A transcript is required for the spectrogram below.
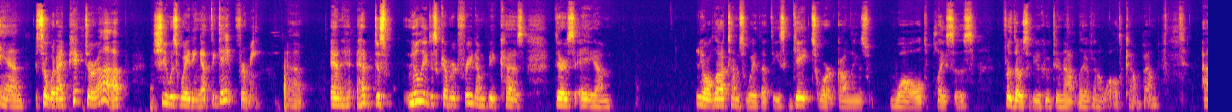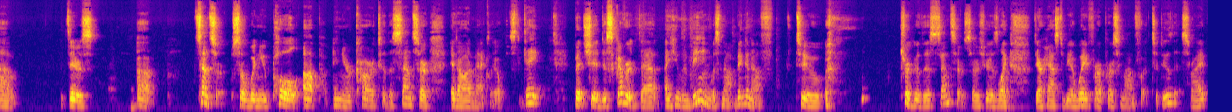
And so when I picked her up, she was waiting at the gate for me uh, and had just newly discovered freedom because there's a, um, you know, a lot of times the way that these gates work on these walled places, for those of you who do not live in a walled compound, uh, there's a sensor. So when you pull up in your car to the sensor, it automatically opens the gate. But she had discovered that a human being was not big enough to trigger this sensor. So she was like, there has to be a way for a person on foot to do this, right?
